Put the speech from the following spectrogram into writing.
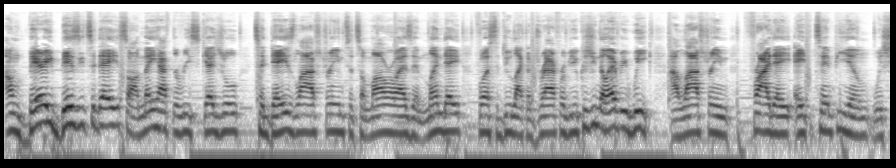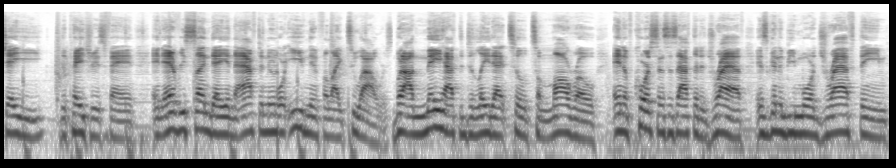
I'm very busy today, so I may have to reschedule today's live stream to tomorrow, as in Monday, for us to do like a draft review. Because you know, every week I live stream Friday, 8 to 10 p.m. with Shay the Patriots fan, and every Sunday in the afternoon or evening for like two hours. But I may have to delay that till tomorrow. And of course, since it's after the draft, it's going to be more draft themed.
